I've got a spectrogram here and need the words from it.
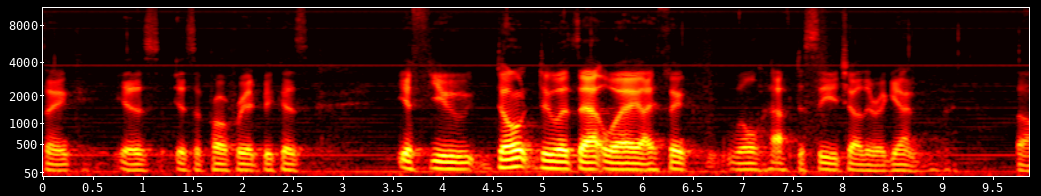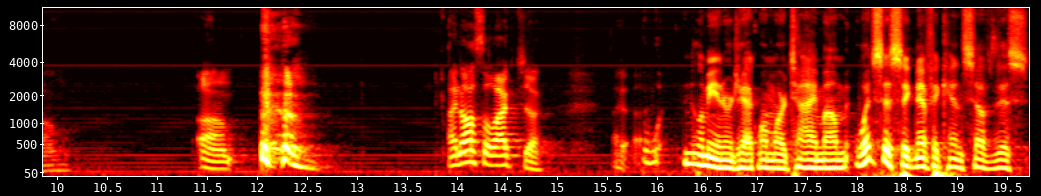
think is, is appropriate, because if you don't do it that way, I think we'll have to see each other again. So, um, I'd also like to, Let me interject one more time. Um, what's the significance of this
